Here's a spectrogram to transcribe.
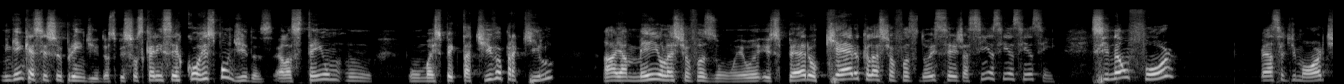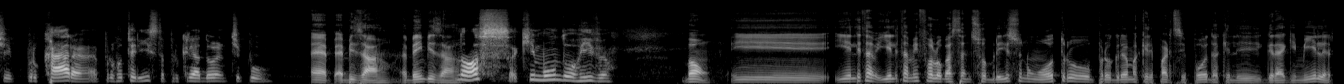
ninguém quer ser surpreendido, as pessoas querem ser correspondidas. Elas têm um, um, uma expectativa para aquilo. Ah, eu amei o Last of Us 1. Eu, eu espero, eu quero que o Last of Us 2 seja assim, assim, assim, assim. Se não for, ameaça de morte pro cara, pro roteirista, pro criador, tipo. É, é bizarro, é bem bizarro. Nossa, que mundo horrível. Bom, e, e, ele, e ele também falou bastante sobre isso num outro programa que ele participou, daquele Greg Miller.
